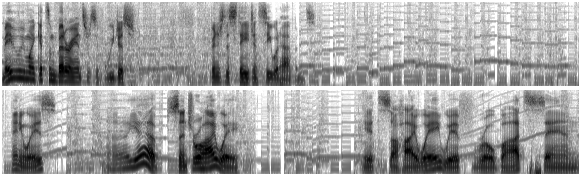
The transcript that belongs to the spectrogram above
Maybe we might get some better answers if we just finish this stage and see what happens. Anyways, uh, yeah, Central Highway. It's a highway with robots and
